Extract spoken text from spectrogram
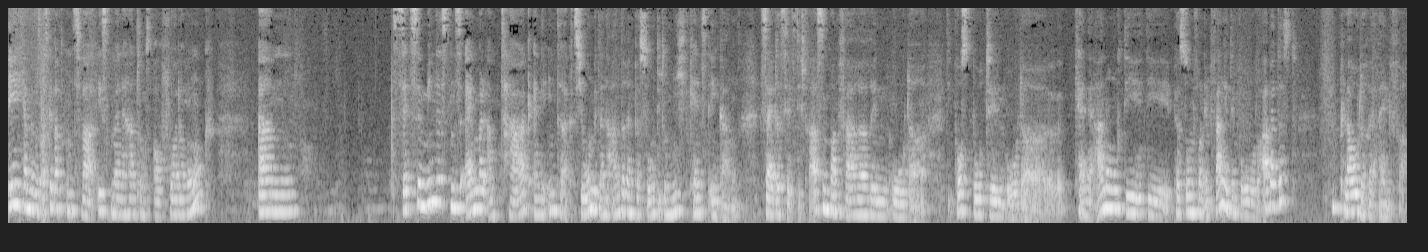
Ich habe mir was ausgedacht und zwar ist meine Handlungsaufforderung, ähm, setze mindestens einmal am Tag eine Interaktion mit einer anderen Person, die du nicht kennst, in Gang. Sei das jetzt die Straßenbahnfahrerin oder die Postbotin oder keine Ahnung, die, die Person von Empfang in dem Büro, wo du arbeitest, und plaudere einfach.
